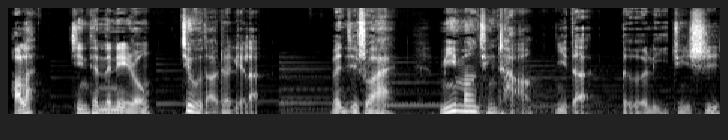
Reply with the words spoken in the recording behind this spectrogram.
好了，今天的内容就到这里了。文姬说爱，迷茫情场，你的得力军师。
